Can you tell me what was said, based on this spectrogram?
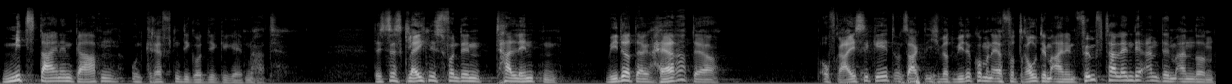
mit deinen Gaben und Kräften, die Gott dir gegeben hat. Das ist das Gleichnis von den Talenten. Wieder der Herr, der auf Reise geht und sagt, ich werde wiederkommen. Er vertraut dem einen fünf Talente an, dem anderen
